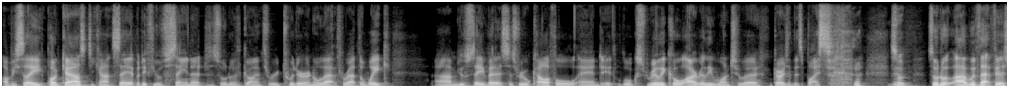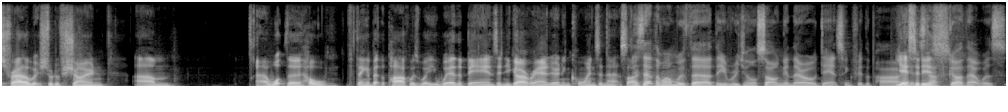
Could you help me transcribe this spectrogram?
obviously, podcast, you can't see it, but if you've seen it sort of going through Twitter and all that throughout the week, um, you'll see that it's just real colorful and it looks really cool. I really want to uh, go to this place. so, sort of uh, with that first trailer, which sort of shown um, uh, what the whole thing about the park was, where you wear the bands and you go around earning coins and that. It's like, Is that the one with the the original song and they're all dancing through the park? Yes, it stuff? is. God, that was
